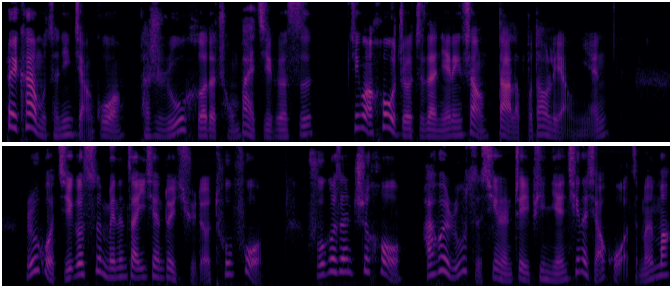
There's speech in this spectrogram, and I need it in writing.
贝克汉姆曾经讲过他是如何的崇拜吉格斯，尽管后者只在年龄上大了不到两年。如果吉格斯没能在一线队取得突破，福格森之后还会如此信任这批年轻的小伙子们吗？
